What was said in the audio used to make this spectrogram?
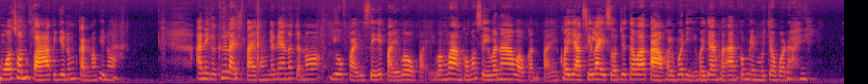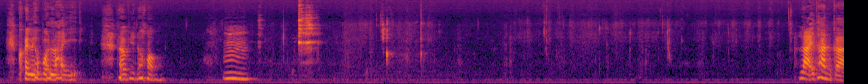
หัวส้นฟ้าไปอยู่น้ำกันเนาะพี่น้อง อันนี้ก็คือไลฟ์สไตล์ของยาแน่นาะจ้ะเนาะอยู่ไปเสไปเว้าไปว่างๆก็มาเสวนาเว้ากันไปข่อยอยากสิไล่สดอยู่แต่ว่าตาข่อยบ่ดีข่อยย่านข่อยอ่านคอมเมนต์มูเจ้าบ่ได้ข่อยเลยบ่ไล่นะพี่น้อง อืมหลายท่านก็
